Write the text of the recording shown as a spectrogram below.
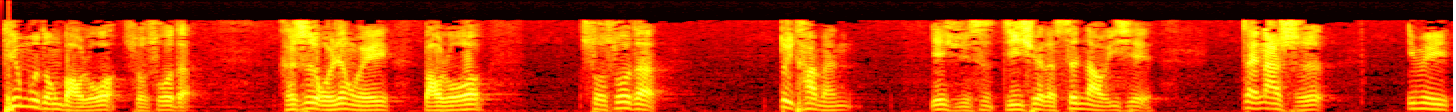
听不懂保罗所说的，可是我认为保罗所说的对他们也许是的确的深奥一些。在那时，因为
